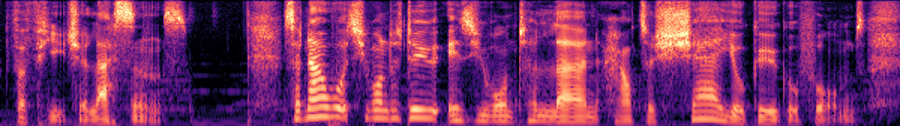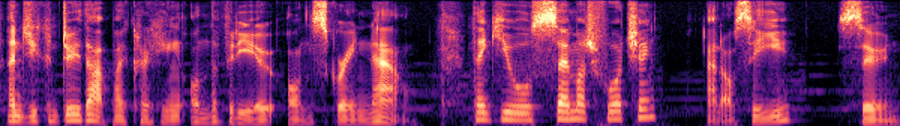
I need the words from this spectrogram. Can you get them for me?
for future lessons. So now what you want to do is you want to learn how to share your Google Forms, and you can do that by clicking on the video on screen now. Thank you all so much for watching, and I'll see you soon.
